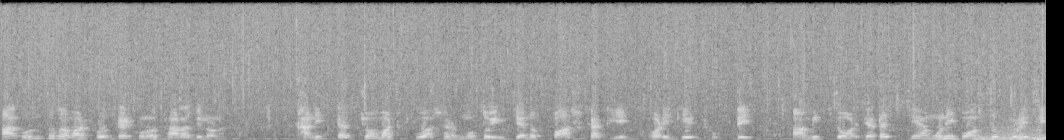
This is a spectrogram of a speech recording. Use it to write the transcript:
আগন্তুক আমার প্রশ্নের কোনো সাড়া দিল না। খানিকটা জমাট কুয়াশার মতোই যেন পাশ কাটিয়ে ঘরে গিয়ে ঢুকতেই আমি দরজাটা যেমনই বন্ধ করেছি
